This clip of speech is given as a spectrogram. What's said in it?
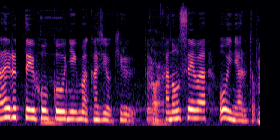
えるっていう方向に、まあ、舵を切るという可能性は大いにあると、はい、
